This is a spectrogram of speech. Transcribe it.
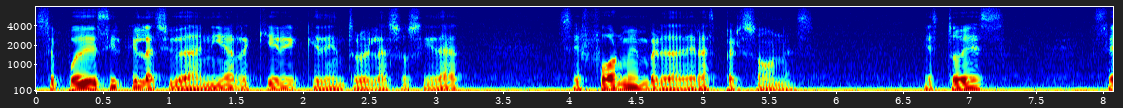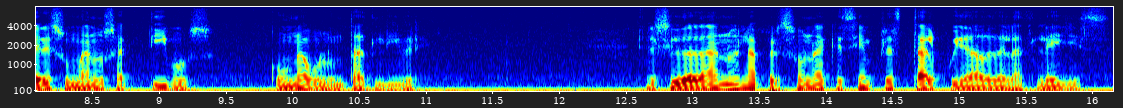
se puede decir que la ciudadanía requiere que dentro de la sociedad se formen verdaderas personas, esto es, seres humanos activos con una voluntad libre. El ciudadano es la persona que siempre está al cuidado de las leyes,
